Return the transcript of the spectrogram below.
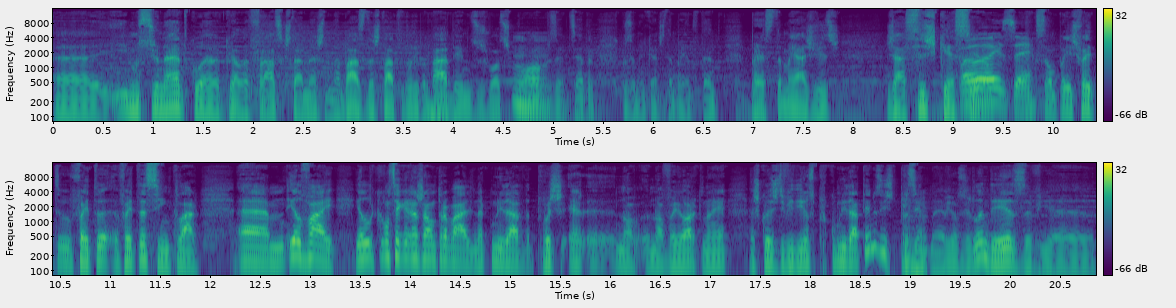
uh, emocionante com a- aquela frase que está nas- na base da Estátua da Liberdade, dê-nos os vossos Uhum. pobres, etc. Que os americanos também, entretanto, parece também às vezes já se esqueceram. Pois é. que são um país feito, feito, feito assim, claro. Ahm, ele vai, ele consegue arranjar um trabalho na comunidade, depois eh, eh, No- Nova York, não é? As coisas dividiam-se por comunidade. Temos isto presente, não é? Havia os irlandeses, havia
